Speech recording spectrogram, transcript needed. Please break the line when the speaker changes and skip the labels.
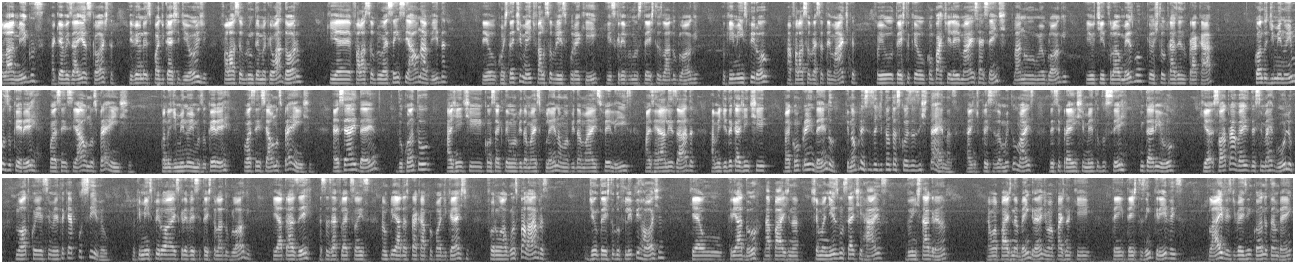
Olá, amigos. Aqui é o Isaías Costa e venho nesse podcast de hoje falar sobre um tema que eu adoro, que é falar sobre o essencial na vida. Eu constantemente falo sobre isso por aqui e escrevo nos textos lá do blog. O que me inspirou a falar sobre essa temática foi o texto que eu compartilhei mais recente lá no meu blog e o título é o mesmo que eu estou trazendo para cá. Quando diminuímos o querer, o essencial nos preenche. Quando diminuímos o querer, o essencial nos preenche. Essa é a ideia do quanto a gente consegue ter uma vida mais plena, uma vida mais feliz, mais realizada, à medida que a gente vai compreendendo que não precisa de tantas coisas externas. A gente precisa muito mais desse preenchimento do ser interior, que é só através desse mergulho no autoconhecimento que é possível. O que me inspirou a escrever esse texto lá do blog e a trazer essas reflexões ampliadas para cá para o podcast foram algumas palavras de um texto do Felipe Rocha, que é o criador da página Xamanismo Sete Raios do Instagram. É uma página bem grande, uma página que tem textos incríveis, lives de vez em quando também.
